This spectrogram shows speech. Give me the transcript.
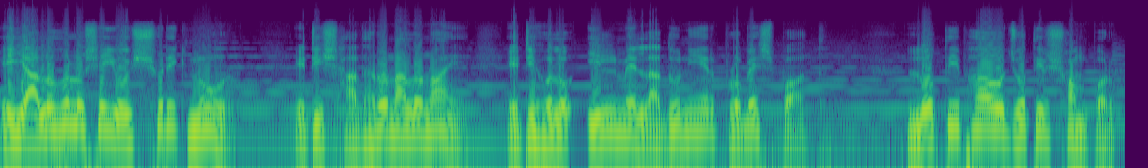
এই আলো হল সেই ঐশ্বরিক নূর। এটি সাধারণ আলো নয়, এটি হল ইলমে লাদুনিয়ের প্রবেশপথ। লতিফা ও জ্যোতির সম্পর্ক।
